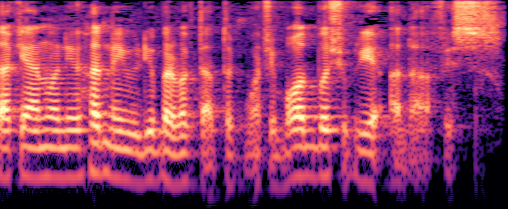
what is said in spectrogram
ताकि आने वाली हर नई वीडियो बर वक्त आप तक पहुँचे। बहुत बहुत शुक्रिया, अल्लाह हाफिज़।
